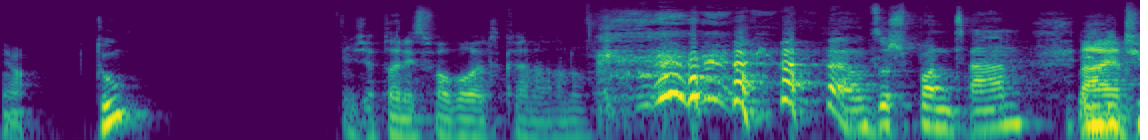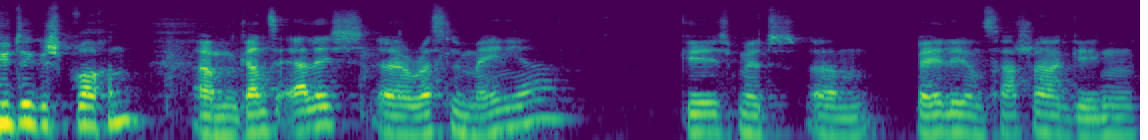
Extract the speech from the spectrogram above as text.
Ja. Du? Ich habe da nichts vorbereitet, keine Ahnung. Und so spontan in Nein. die Tüte gesprochen? Ähm, ganz ehrlich, äh, WrestleMania gehe ich mit ähm, Bailey und Sascha gegen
